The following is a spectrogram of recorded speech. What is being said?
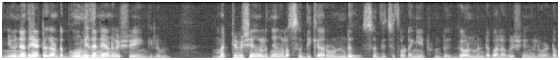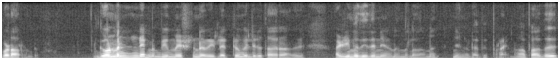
ന്യൂനതയായിട്ട് കണ്ട ഭൂമി തന്നെയാണ് വിഷയമെങ്കിലും മറ്റു വിഷയങ്ങളും ഞങ്ങൾ ശ്രദ്ധിക്കാറുണ്ട് ശ്രദ്ധിച്ചു തുടങ്ങിയിട്ടുണ്ട്. ഗവൺമെന്റ് പല വിഷയങ്ങളും ഇടപെടാറുണ്ട്. ഗവൺമെന്റിന്റെ മെഷീനറിയിൽ ഏറ്റവും വലിയൊരു തകരാറ് അഴിമതി തന്നെയാണ് എന്നുള്ളതാണ് ഞങ്ങളുടെ അഭിപ്രായം. അപ്പോൾ അത്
